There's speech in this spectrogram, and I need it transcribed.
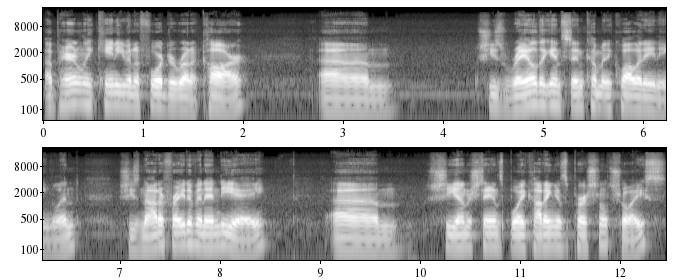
apparently can't even afford to run a car. Um, she's railed against income inequality in England. She's not afraid of an NDA. Um, she understands boycotting as a personal choice.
